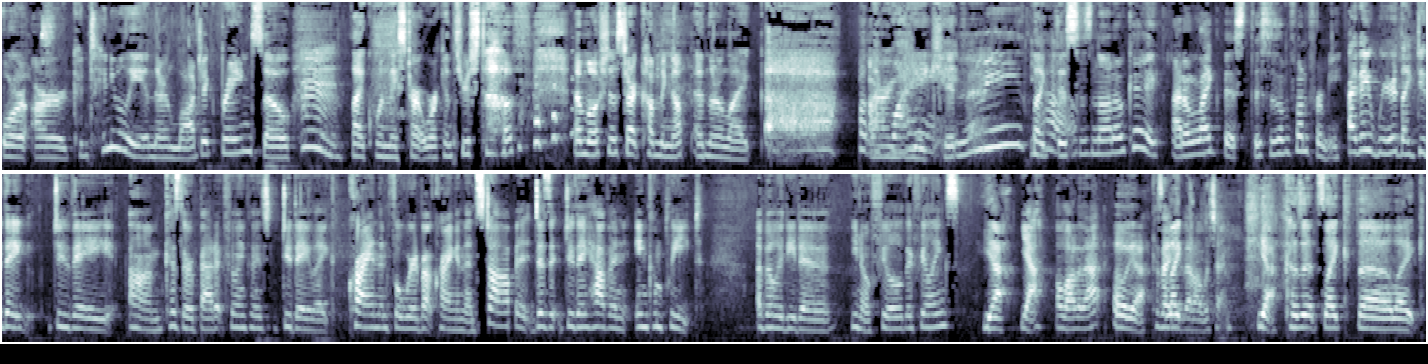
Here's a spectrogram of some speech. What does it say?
or are continually in their logic brain. So, Hmm. like when they start working through stuff, emotions start coming up, and they're like, But like, "Are you kidding even? me? Like Yeah. this is not okay. I don't like this. This isn't fun for me." Are they weird? Like, do they do they um because they're bad at feeling feelings? Do they like cry and then feel weird about crying and then stop? It does it? Do they have an incomplete ability to you know feel their feelings? Yeah, Yeah, a lot of that. Oh, yeah. because I Like- do that all the time. yeah, because it's like the like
